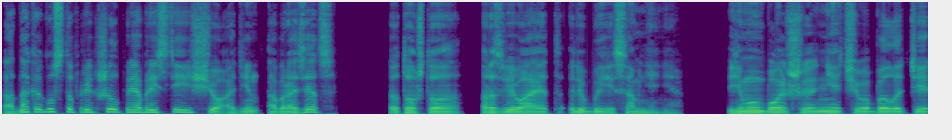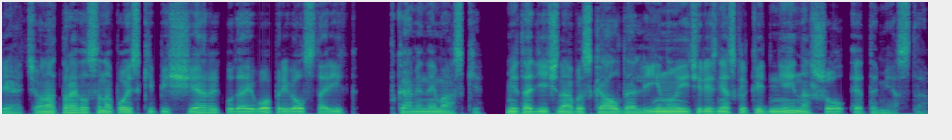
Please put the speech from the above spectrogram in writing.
Однако Густав решил приобрести еще один образец, то, что развивает любые сомнения. Ему больше нечего было терять. Он отправился на поиски пещеры, куда его привел старик в каменной маске, методично обыскал долину и через несколько дней нашел это место.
